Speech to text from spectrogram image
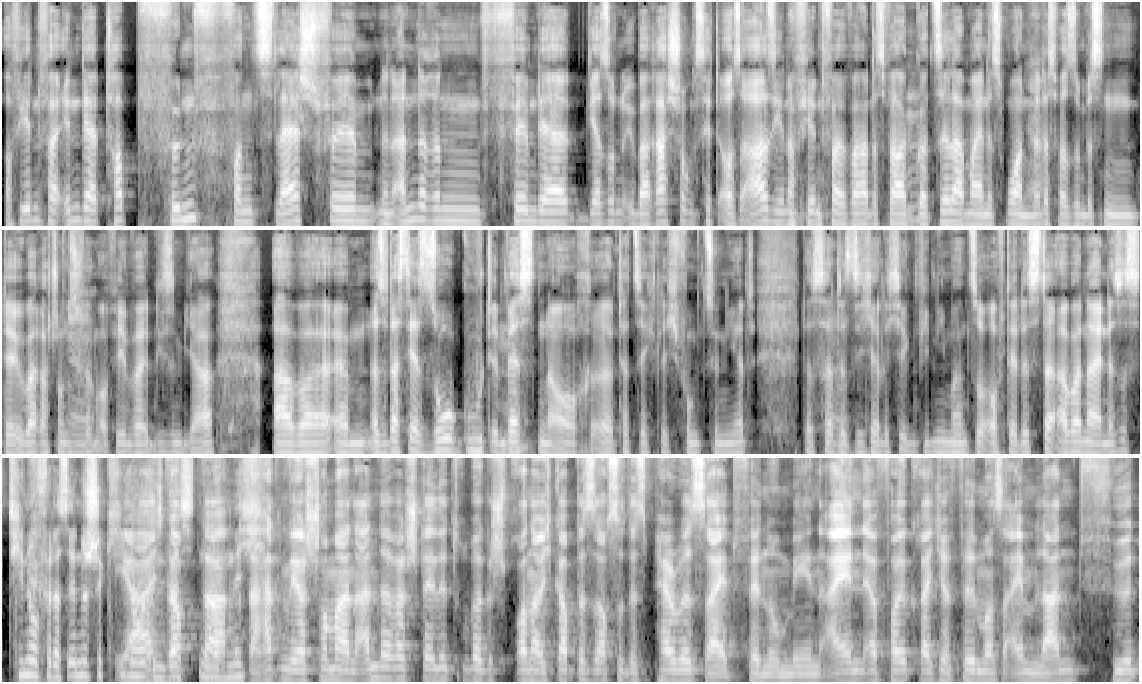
auf jeden Fall in der Top 5 von Slash-Film einen anderen Film, der ja so ein Überraschungshit aus Asien auf jeden Fall war. Das war mhm. Godzilla Minus One. Ne? Ja. Ne? Das war so ein bisschen der Überraschungsfilm ja. auf jeden Fall in diesem Jahr. Aber ähm, also, dass der so gut im mhm. Westen auch äh, tatsächlich funktioniert, das hatte ja. sicherlich irgendwie niemand so auf der Liste. Aber nein, das ist Tino für das indische Kino im glaub, Westen da, noch nicht. Da hatten wir ja schon mal an anderer Stelle drüber gesprochen, aber ich glaube, das ist auch so das Parasite-Phänomen. Ein erfolgreicher Film aus einem Land führt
